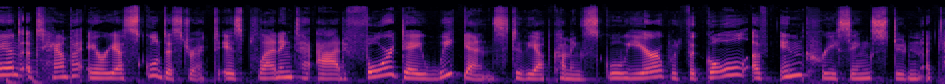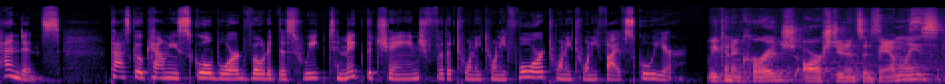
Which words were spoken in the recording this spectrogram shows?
And a Tampa area school district is planning to add four day weekends to the upcoming school year with the goal of increasing student attendance. Pasco County School Board voted this week to make the change for the 2024 2025 school year. We can encourage our students and families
